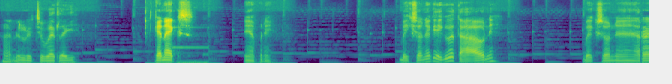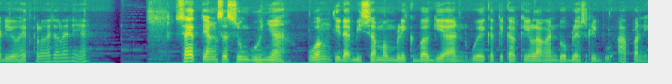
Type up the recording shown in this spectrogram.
Aduh lucu banget lagi. Oke next ini apa nih? Backsoundnya kayak gue tahu nih. Backsoundnya Radiohead kalau nggak salah nih ya. Set yang sesungguhnya uang tidak bisa membeli kebahagiaan gue ketika kehilangan 12.000 apa nih?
